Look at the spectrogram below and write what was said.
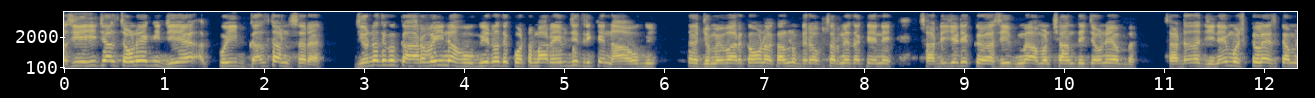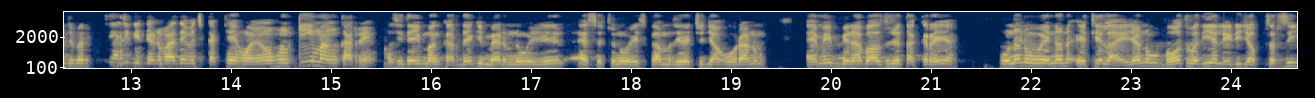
ਅਸੀਂ ਇਹੀ ਚੱਲ ਚਾਹੁੰਦੇ ਆ ਕਿ ਜੇ ਕੋਈ ਗਲਤ ਅਨਸਰ ਹੈ ਜੇ ਉਹਨਾਂ ਤੇ ਕੋਈ ਕਾਰਵਾਈ ਨਾ ਹੋਊਗੀ ਉਹਨਾਂ ਤੇ ਕੁੱਟਮਾਰ ਇਹੋ ਜਿਹੇ ਤਰੀਕੇ ਨਾ ਹੋਊਗੀ ਤਾਂ ਜ਼ਿੰਮੇਵਾਰ ਕੌਣ ਆ? ਕੱਲ ਨੂੰ ਫਿਰ ਅਫਸਰ ਨੇ ਤਾਂ ਕਿਸੇ ਨੇ ਸਾਡੀ ਜਿਹੜੀ ਅਸੀਂ ਅਮਨ ਸ਼ਾਂਤੀ ਚਾਹੁੰਦੇ ਆ ਸਾਡਾ ਤਾਂ ਜੀਣਾ ਹੀ ਮੁਸ਼ਕਲ ਹੈ ਇਸ ਕੰਮ 'ਚ ਫਿਰ। ਅੱਜ ਗਿੱਦੜਵਾ ਦੇ ਵਿੱਚ ਇਕੱਠੇ ਹੋਏ ਹੋ ਹੁਣ ਕੀ ਮੰਗ ਕਰ ਰਹੇ ਹੋ? ਅਸੀਂ ਤਾਂ ਇਹ ਮੰਗ ਕਰਦੇ ਹਾਂ ਕਿ ਮੈਡਮ ਨੂੰ ਇਹ ਐਸਐਚਓ ਨੂੰ ਇਸ ਕੰਮ ਦੇ ਵਿੱਚ ਜਾਂ ਹੋਰਾਂ ਨੂੰ ਐਵੇਂ ਬਿਨਾਂ ਬਾਲਤ ਜੋ ਧੱਕ ਰਹੇ ਆ ਉਹਨਾਂ ਨੂੰ ਇਹਨਾਂ ਨੂੰ ਇੱਥੇ ਲਾਏ ਜਾਣ। ਉਹ ਬਹੁਤ ਵਧੀਆ ਲੇਡੀਜ਼ ਅਫਸਰ ਸੀ।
